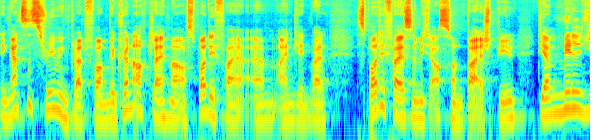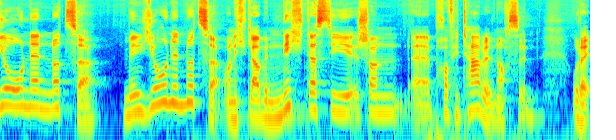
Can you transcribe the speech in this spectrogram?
den ganzen Streaming-Plattformen. Wir können auch gleich mal auf Spotify ähm, eingehen, weil Spotify ist nämlich auch so ein Beispiel. Die haben Millionen Nutzer. Millionen Nutzer. Und ich glaube nicht, dass die schon äh, profitabel noch sind. Oder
